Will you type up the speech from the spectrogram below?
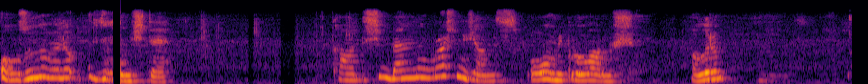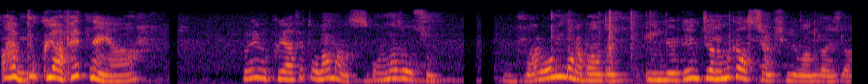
Ağzımda böyle vuruyorum işte. Kardeşim benimle uğraşmayacaksınız. O mikro varmış. Alırım. Ay bu kıyafet ne ya? Böyle bir kıyafet olamaz. Olmaz olsun. Var oğlum bana bandaj. İndirdiğin canımı kasacağım şimdi bandajla.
